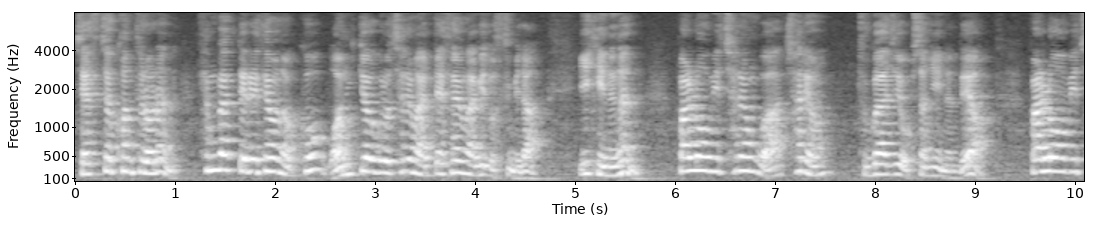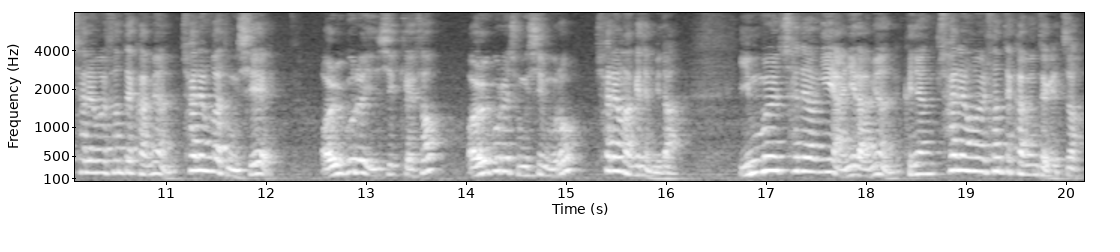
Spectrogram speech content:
제스처 컨트롤은 삼각대를 세워놓고 원격으로 촬영할 때 사용하기 좋습니다. 이 기능은 팔로우 및 촬영과 촬영 두 가지 옵션이 있는데요. 팔로우 및 촬영을 선택하면 촬영과 동시에 얼굴을 인식해서 얼굴을 중심으로 촬영하게 됩니다. 인물 촬영이 아니라면 그냥 촬영을 선택하면 되겠죠.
